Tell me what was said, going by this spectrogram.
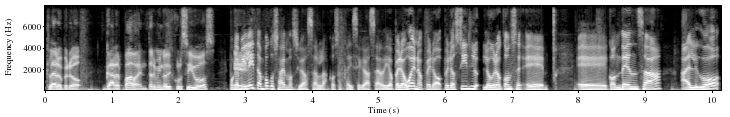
Claro, pero garpaba en términos discursivos. Porque eh, Milei tampoco sabemos si va a hacer las cosas que dice que va a hacer, digo. Pero bueno, pero, pero sí lo- logró eh, eh, condensa algo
